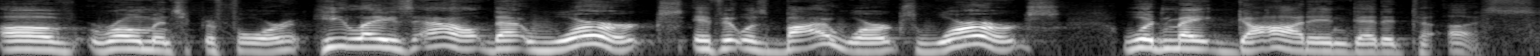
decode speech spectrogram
of Romans chapter 4, he lays out that works, if it was by works, works would make God indebted to us.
